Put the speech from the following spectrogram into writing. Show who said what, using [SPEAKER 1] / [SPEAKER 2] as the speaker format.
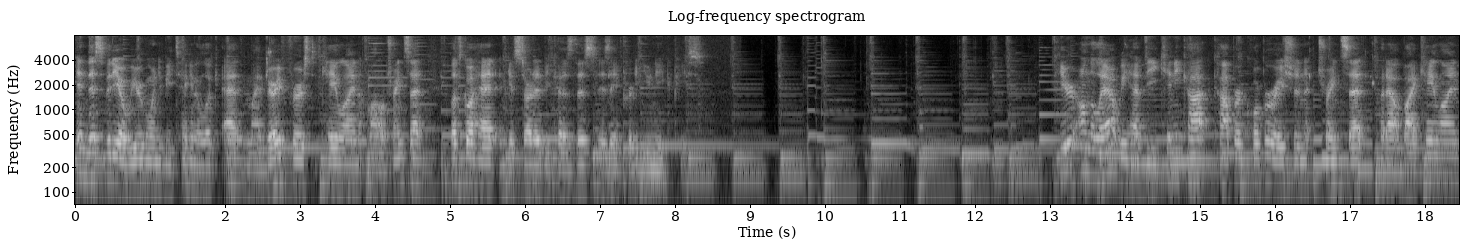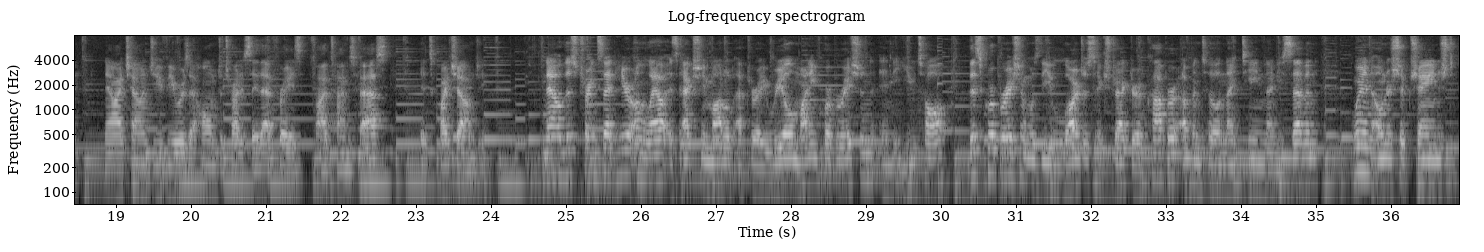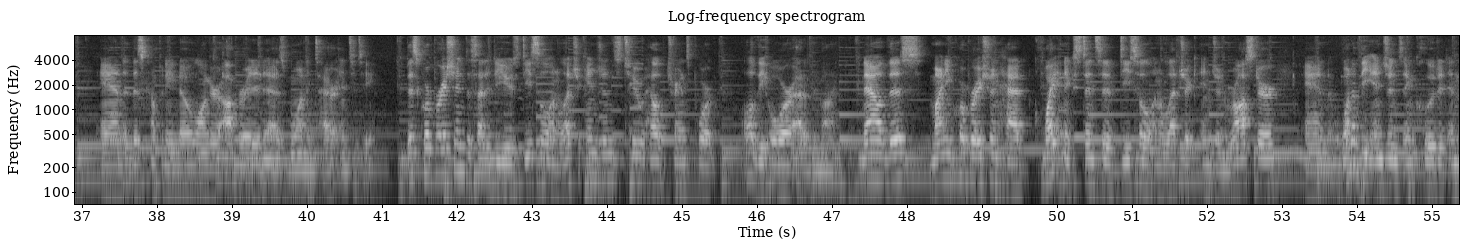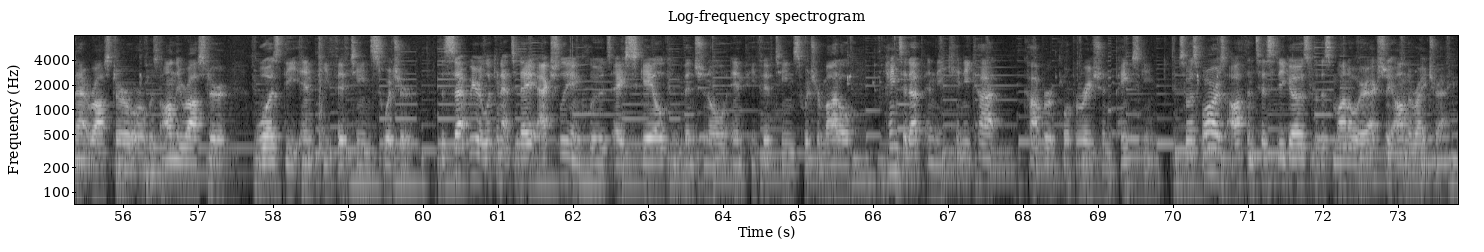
[SPEAKER 1] In this video we are going to be taking a look at my very first K-Line model train set. Let's go ahead and get started because this is a pretty unique piece. Here on the layout we have the Kennecott Copper Corporation train set put out by K-Line. Now I challenge you viewers at home to try to say that phrase five times fast. It's quite challenging. Now this train set here on the layout is actually modeled after a real mining corporation in Utah. This corporation was the largest extractor of copper up until 1997 when ownership changed and this company no longer operated as one entire entity. This corporation decided to use diesel and electric engines to help transport all of the ore out of the mine. Now this mining corporation had quite an extensive diesel and electric engine roster and one of the engines included in that roster or was on the roster was the MP15 switcher. The set we are looking at today actually includes a scale conventional MP15 switcher model painted up in the Kennecott Copper Corporation paint scheme. So as far as authenticity goes for this model, we're actually on the right track.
